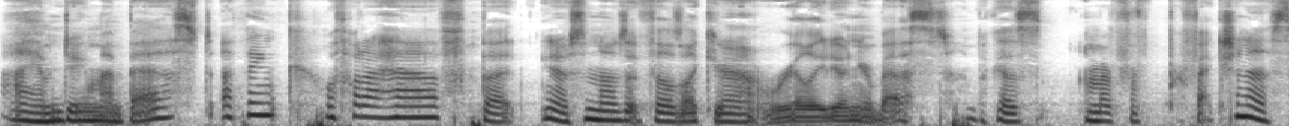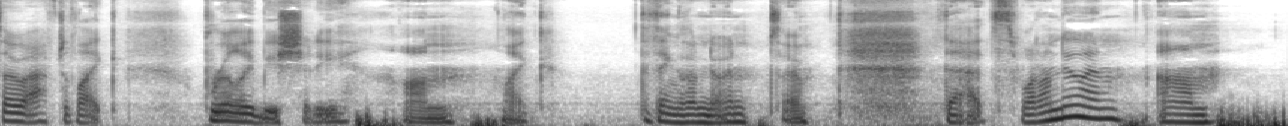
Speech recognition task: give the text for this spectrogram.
I am doing my best, I think, with what I have, but you know, sometimes it feels like you're not really doing your best because I'm a perfectionist, so I have to like really be shitty on like the things I'm doing. So that's what I'm doing. Um,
